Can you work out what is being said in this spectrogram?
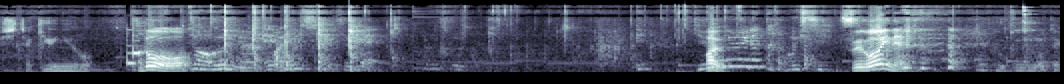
しじゃあ牛乳を。どう？じゃあうんねえ美味しい牛乳はい入れたら美味しいすごいね普通の？もじゃ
